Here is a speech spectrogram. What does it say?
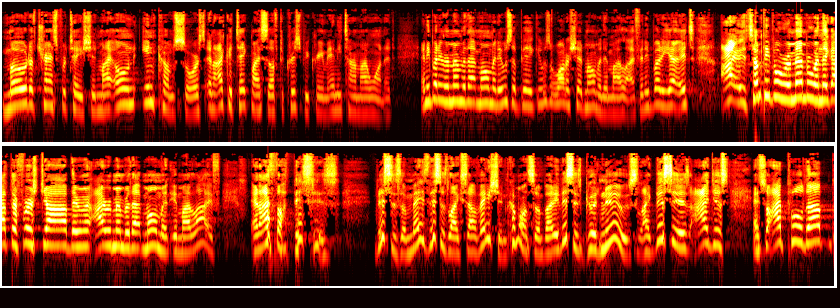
mode of transportation, my own income source, and I could take myself to Krispy Kreme anytime I wanted. Anybody remember that moment? It was a big, it was a watershed moment in my life. Anybody? Yeah, it's, I, some people remember when they got their first job. They remember, I remember that moment in my life. And I thought, this is, this is amazing. This is like salvation. Come on, somebody. This is good news. Like this is, I just, and so I pulled up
